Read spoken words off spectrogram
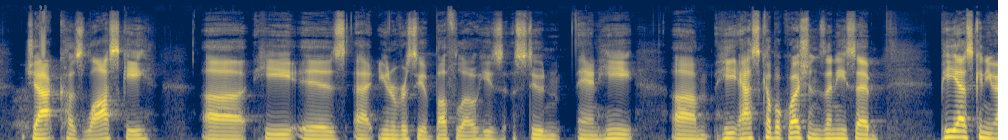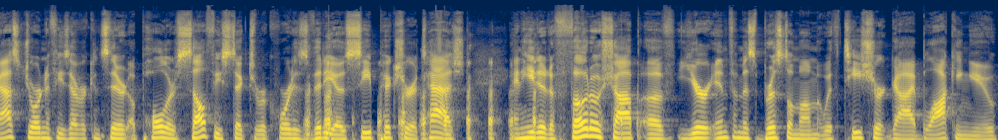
Jack Kozlowski. Uh, he is at University of Buffalo. He's a student, and he um, he asked a couple questions. Then he said, "P.S. Can you ask Jordan if he's ever considered a polar selfie stick to record his videos? See picture attached." And he did a Photoshop of your infamous Bristol moment with T-shirt guy blocking you,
